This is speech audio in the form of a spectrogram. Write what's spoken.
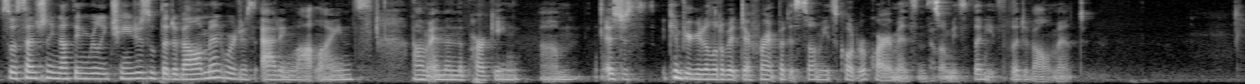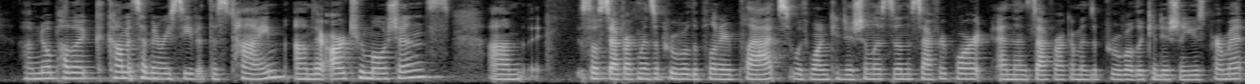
So essentially, nothing really changes with the development. We're just adding lot lines. Um, and then the parking um, is just configured a little bit different, but it still meets code requirements and still meets the needs of the development. Um, no public comments have been received at this time. Um, there are two motions. Um, so staff recommends approval of the preliminary plat with one condition listed in the staff report, and then staff recommends approval of the conditional use permit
